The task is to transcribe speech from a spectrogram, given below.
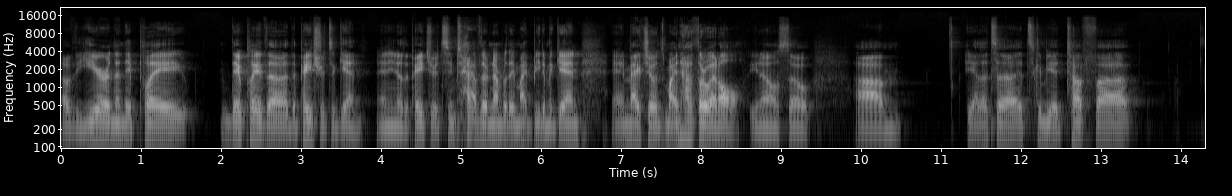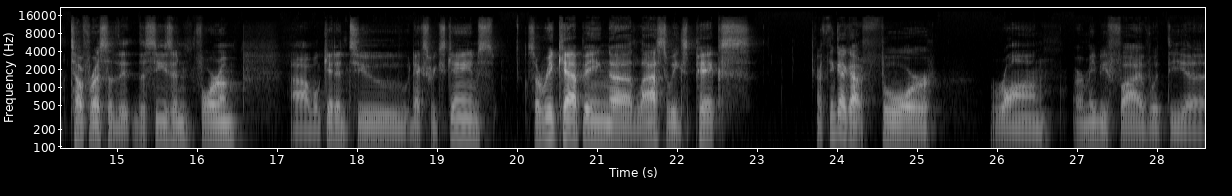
of the year. And then they play they play the the Patriots again, and you know the Patriots seem to have their number. They might beat them again, and Mac Jones might not throw at all. You know, so um, yeah, that's a it's gonna be a tough uh, tough rest of the the season for them. Uh, we'll get into next week's games. So recapping uh, last week's picks, I think I got four wrong, or maybe five with the uh,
